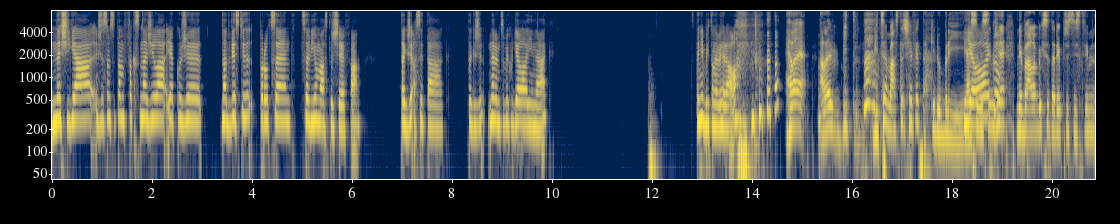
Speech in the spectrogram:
než já, že jsem se tam fakt snažila jakože na 200% celého Masterchefa. Takže asi tak. Takže nevím, co bych udělala jinak. Stejně bych to nevyhrála. Hele, Ale být více Masterchef je taky dobrý. Já Jo, si myslím, jako- že nebála bych se tady přesně s tvým uh,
